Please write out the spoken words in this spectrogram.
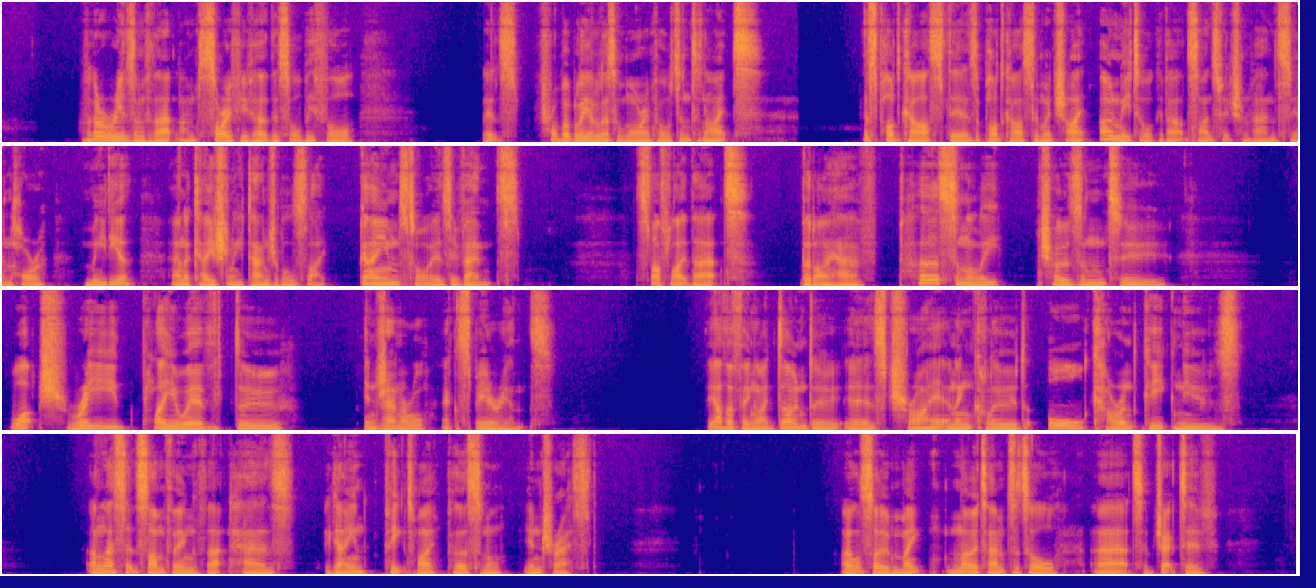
I've got a reason for that. I'm sorry if you've heard this all before. It's probably a little more important tonight. This podcast is a podcast in which I only talk about science fiction fans in horror media and occasionally tangibles like games, toys, events, stuff like that, that I have personally chosen to watch, read, play with, do, in general, experience. The other thing I don't do is try and include all current geek news. Unless it's something that has, again, piqued my personal interest. I also make no attempt at all at objective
